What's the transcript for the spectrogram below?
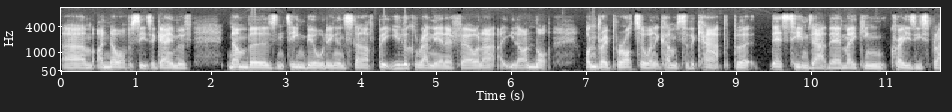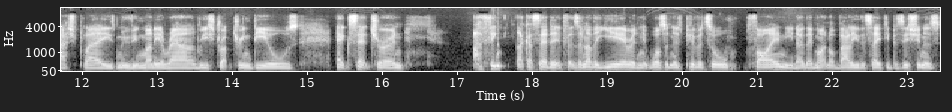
Um, I know obviously it's a game of numbers and team building and stuff, but you look around the NFL and I, you know, I'm not Andre Perotta when it comes to the cap, but there's teams out there making crazy splash plays, moving money around, restructuring deals, etc. And I think, like I said, if it was another year and it wasn't as pivotal, fine. You know, they might not value the safety position as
